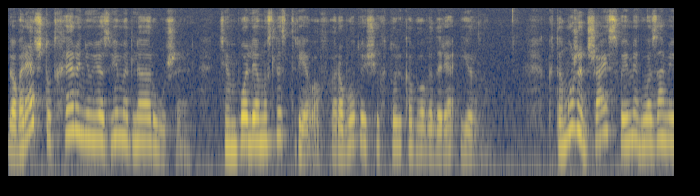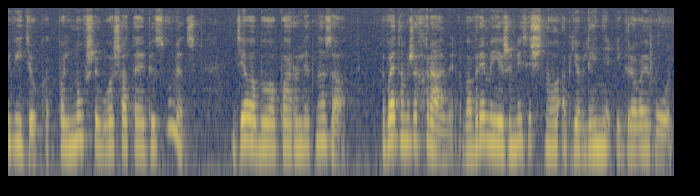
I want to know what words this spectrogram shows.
Говорят, что тхеры неуязвимы для оружия, тем более мыслестрелов, работающих только благодаря Ирну. К тому же Джай своими глазами видел, как пальнувший глашатая безумец Дело было пару лет назад, в этом же храме, во время ежемесячного объявления игровой воли.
